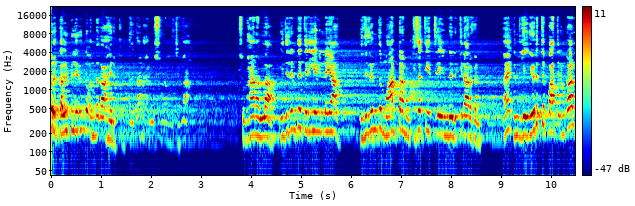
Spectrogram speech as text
ஒரு கல்விலிருந்து வந்ததாக இருக்கும். அதுதான் நான் சொன்ன வல் சுபான் அல்லாஹ் இதிலிருந்து தெரியவில்லையா? இதிலிருந்து மாற்றம் அசத்தியத்திலே இன்று இருக்கிறார்கள். இங்கே எடுத்து பார்த்தென்றால்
